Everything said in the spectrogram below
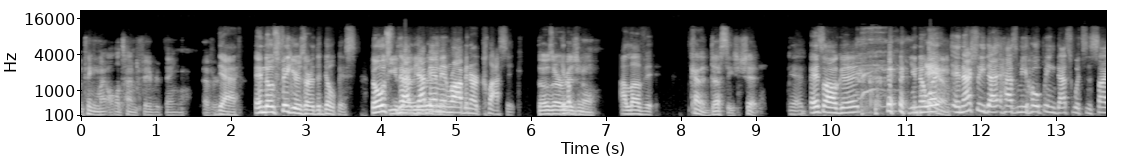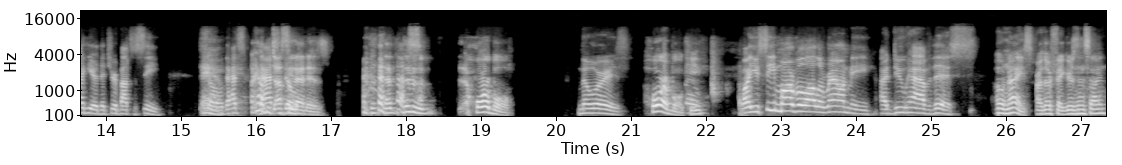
I think my all-time favorite thing ever. Yeah, and those figures are the dopest. Those These that, that Batman and. Robin are classic. Those are original. I love it. Kind of dusty shit. Yeah, it's all good. You know what? And actually, that has me hoping that's what's inside here that you're about to see. So that's Look how that's dusty dope. that is. This, that- this is horrible. No worries. Horrible, Keith. While you see Marvel all around me, I do have this. Oh, nice. Are there figures inside?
